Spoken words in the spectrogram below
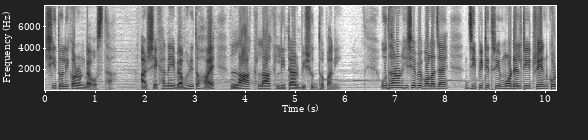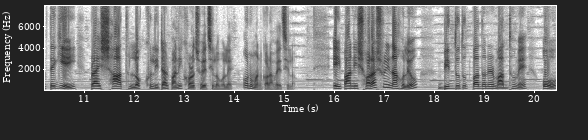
শীতলীকরণ ব্যবস্থা। আর সেখানেই ব্যবহৃত হয় লাখ লাখ লিটার বিশুদ্ধ পানি। উদাহরণ হিসেবে বলা যায়, জিপিটি থ্রি মডেলটি ট্রেন করতে গিয়েই প্রায় সাত লক্ষ লিটার পানি খরচ হয়েছিল বলে অনুমান করা হয়েছিল। এই পানি সরাসরি না হলেও বিদ্যুৎ উৎপাদনের মাধ্যমে ও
